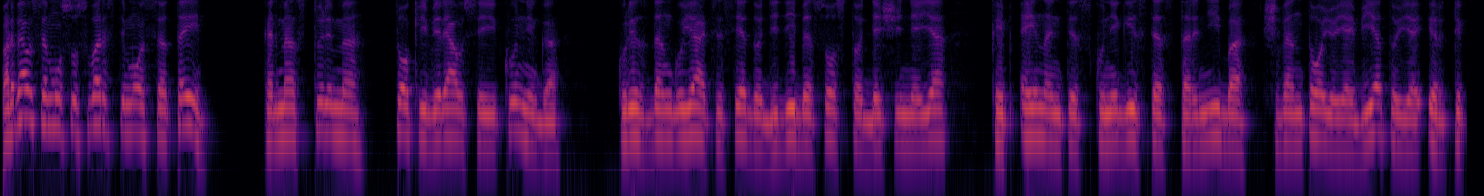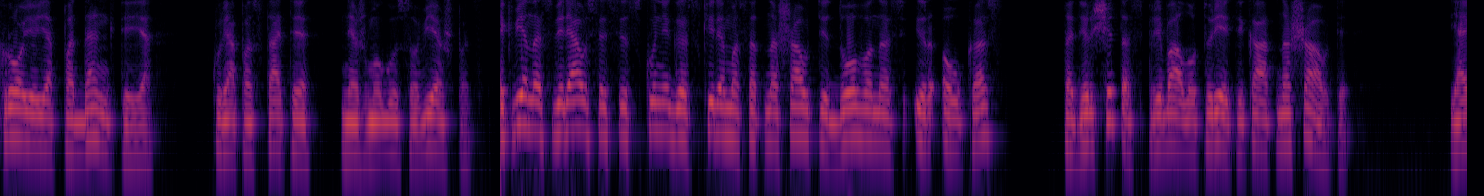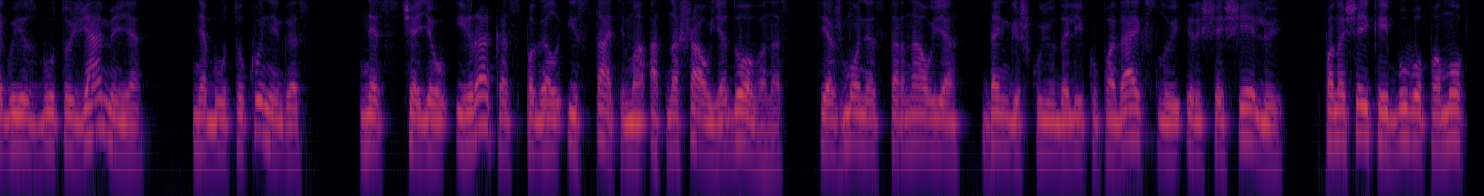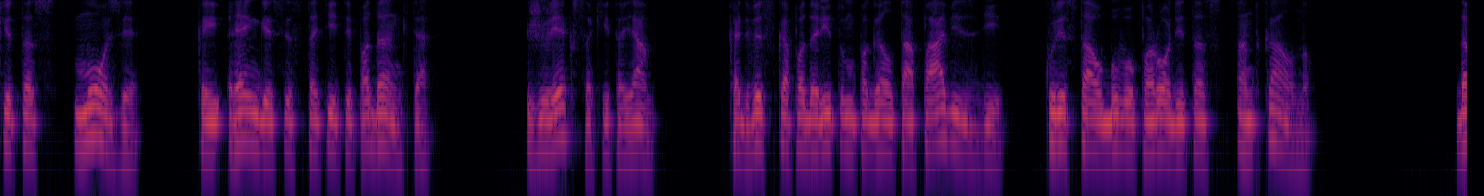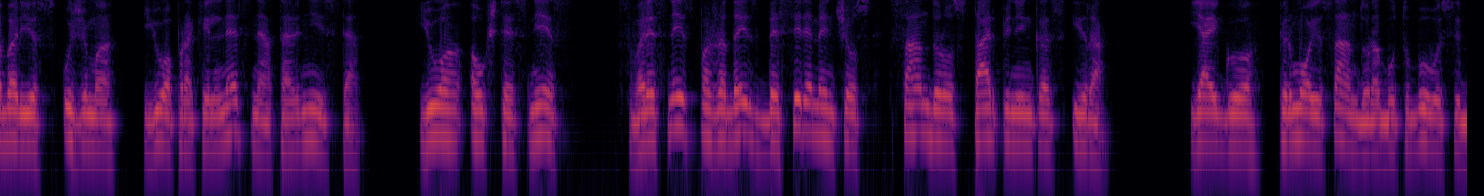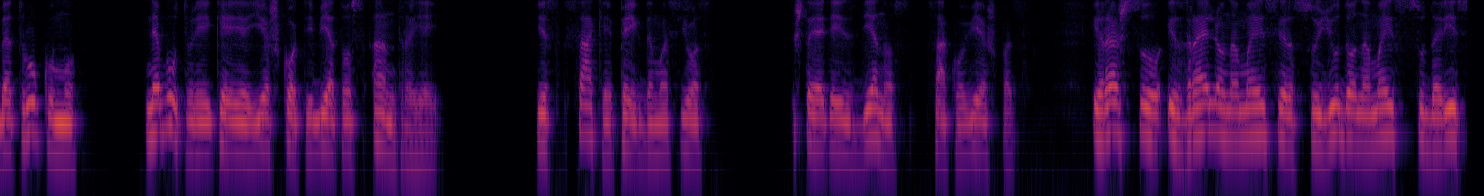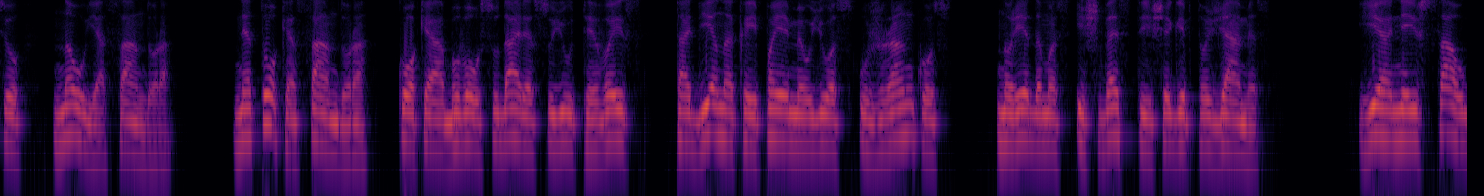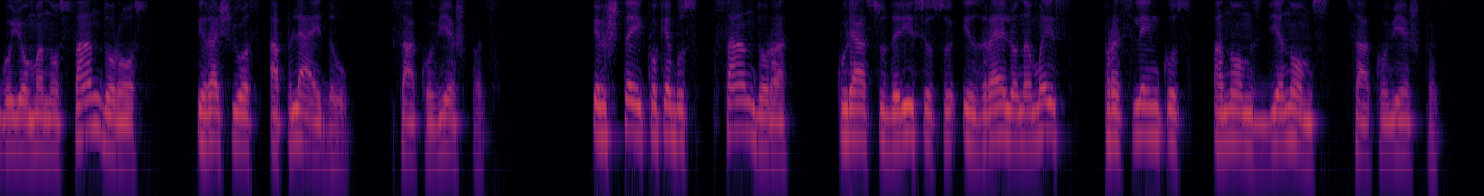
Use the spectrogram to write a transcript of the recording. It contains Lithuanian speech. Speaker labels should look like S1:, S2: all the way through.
S1: Svarbiausia mūsų svarstymuose tai, kad mes turime tokį vyriausiai kunigą, kuris danguje atsisėdo didybės sosto dešinėje, kaip einantis kunigystės tarnyba šventojoje vietoje ir tikrojoje padangtėje, kurią pastatė ne žmogus, o viešpats. Kiekvienas vyriausiasis kunigas skiriamas atnašauti dovanas ir aukas, tad ir šitas privalo turėti ką atnašauti. Jeigu jis būtų žemėje, nebūtų kunigas, nes čia jau yra, kas pagal įstatymą atnašauja dovanas. Tie žmonės tarnauja dangiškųjų dalykų paveikslui ir šešėliui, panašiai kaip buvo pamokytas Mozė, kai rengėsi statyti padangtę. Žiūrėk, sakyta jam, kad viską padarytum pagal tą pavyzdį, kuris tau buvo parodytas ant kalno. Dabar jis užima juo prakilnesnę tarnystę, juo aukštesnės, svaresniais pažadais besiremenčios sandoros tarpininkas yra. Jeigu pirmoji sandora būtų buvusi be trūkumų, nebūtų reikėję ieškoti vietos antrajai. Jis sakė, peikdamas juos, štai ateis dienos, sako viešpats, ir aš su Izraelio namais ir su Judo namais sudarysiu naują sandorą. Ne tokią sandorą, kokią buvau sudaręs su jų tėvais tą dieną, kai paėmiau juos už rankos, norėdamas išvesti iš Egipto žemės. Jie neišsaugojo mano sandoros, ir aš juos apleidau, sako viešpats. Ir štai kokia bus sandora, kurią sudarysiu su Izraelio namais praslinkus anoms dienoms, sako viešpats.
